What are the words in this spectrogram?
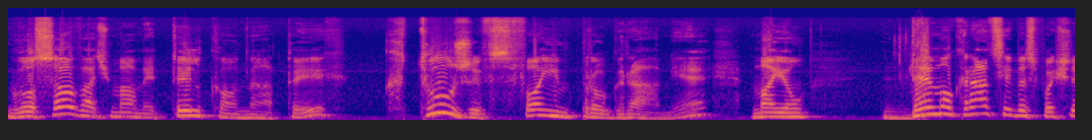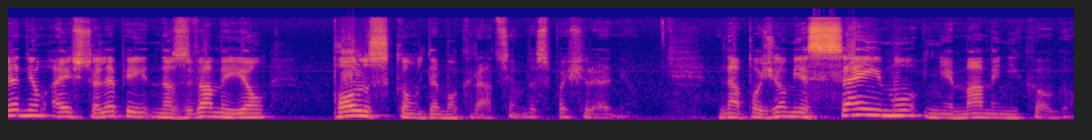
Głosować mamy tylko na tych, którzy w swoim programie mają demokrację bezpośrednią, a jeszcze lepiej nazywamy ją polską demokracją bezpośrednią. Na poziomie Sejmu nie mamy nikogo.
